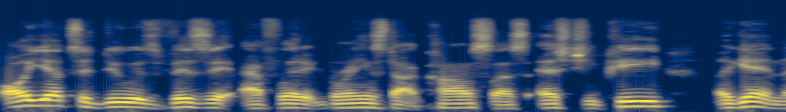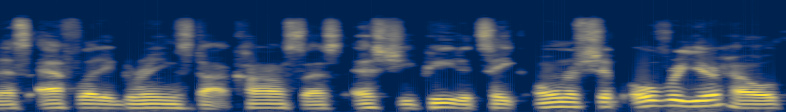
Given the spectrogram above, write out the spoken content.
All you have to do is visit athleticgreens.com slash SGP. Again, that's athleticgreens.com slash SGP to take ownership over your health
